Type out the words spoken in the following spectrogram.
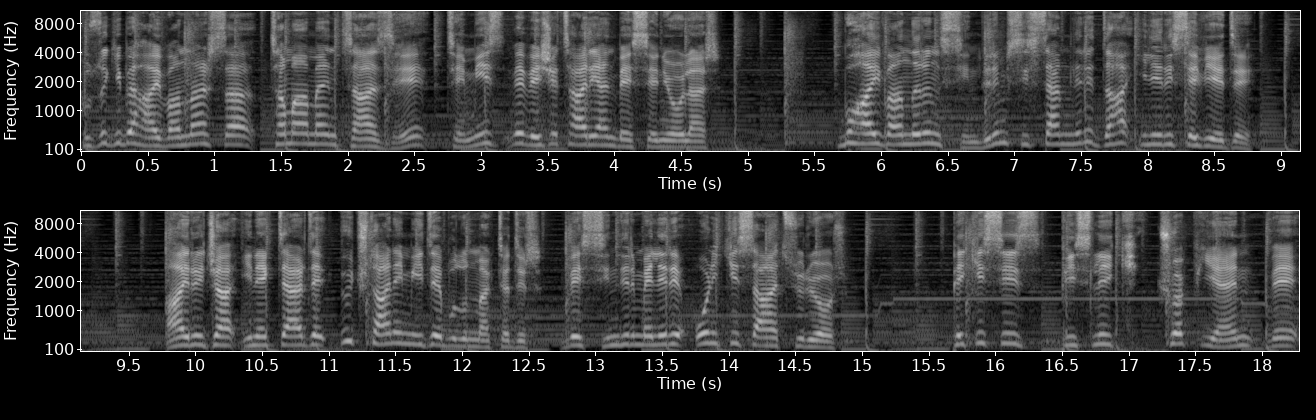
kuzu gibi hayvanlarsa tamamen taze, temiz ve vejetaryen besleniyorlar. Bu hayvanların sindirim sistemleri daha ileri seviyede. Ayrıca ineklerde 3 tane mide bulunmaktadır ve sindirmeleri 12 saat sürüyor. Peki siz pislik, çöp yiyen ve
